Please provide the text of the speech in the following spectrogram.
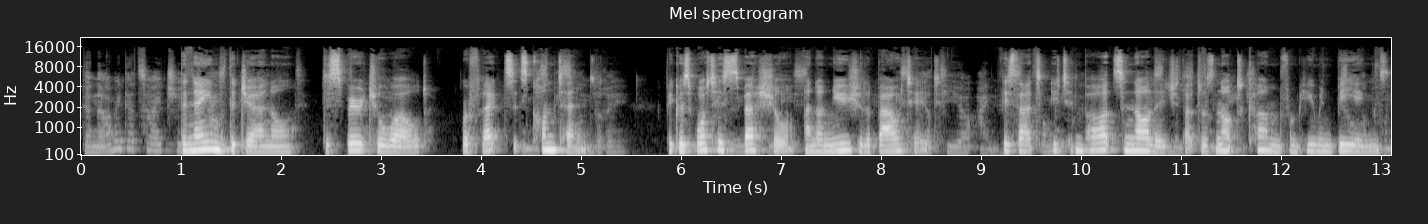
The name of the journal, The Spiritual World, reflects its content because what is special and unusual about it is that it imparts a knowledge that does not come from human beings,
